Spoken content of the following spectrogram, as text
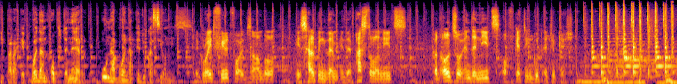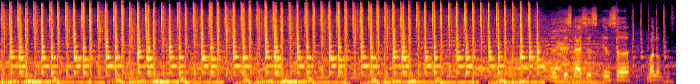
y para que puedan obtener una buena educación. A great field, for example, is helping them in their pastoral needs, but also in the needs of getting good education. This diocese is uh, one of the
